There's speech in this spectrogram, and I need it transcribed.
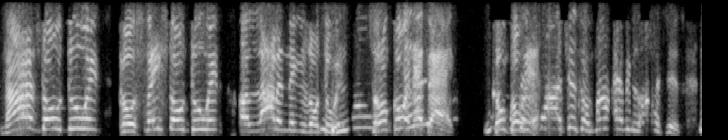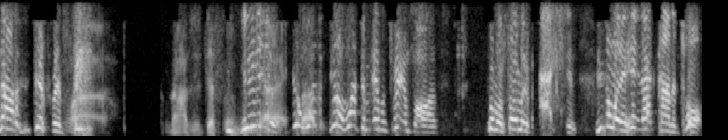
Nas don't do it. Ghostface don't do it. A lot of niggas don't do it. So don't go in that bag. Don't go there. Lodges or Mount Abbey lodges. Now it's different. Uh, Nas is different. Yeah, right, you, don't want, you don't want them written bars from affirmative action. You don't want to hear that kind of talk.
